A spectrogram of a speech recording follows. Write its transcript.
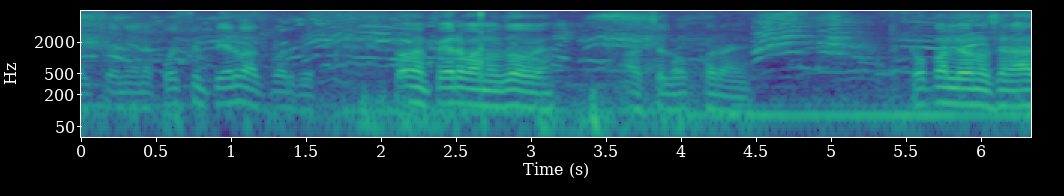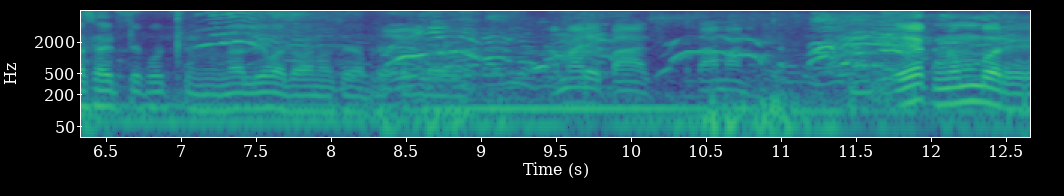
આવશે નહીં એને કોચ્યુમ પહેરવા જ પડશે. તો અમે પહેરવાનું જો હવે. આ છે લોકર અહીંયા ટોકન લેવાનું છે ને આ સાઈડ છે કોચ્યુમ ના લેવા જવાનો છે આપણે કપડાં. અમારે પાંચ સામાન એક નંબર હે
